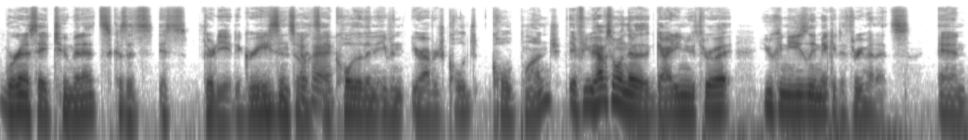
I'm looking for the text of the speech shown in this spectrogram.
we're gonna say two minutes because it's it's 38 degrees, and so it's like colder than even your average cold cold plunge. If you have someone there that's guiding you through it, you can easily make it to three minutes, and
